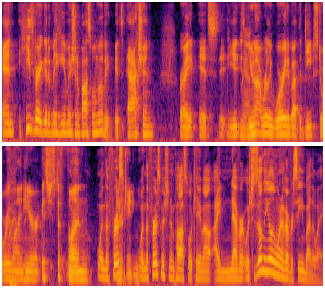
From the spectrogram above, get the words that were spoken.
and he's very good at making a Mission Impossible movie. It's action, right? It's it, you, you're not really worried about the deep storyline here. It's just a fun. when, when the first when the first Mission Impossible came out, I never, which is only the only one I've ever seen, by the way.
